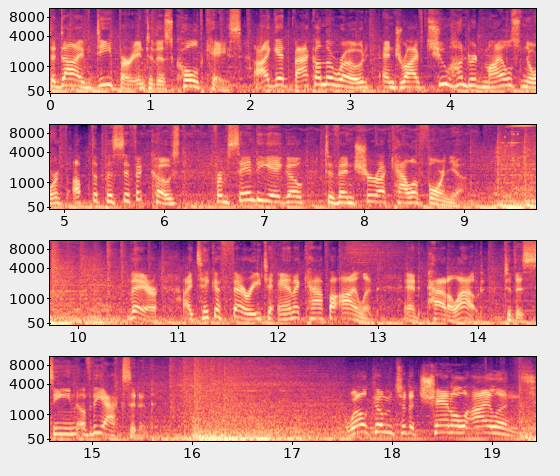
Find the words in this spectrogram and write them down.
To dive deeper into this cold case, I get back on the road and drive 200 miles north up the Pacific coast from San Diego to Ventura, California. There, I take a ferry to Anacapa Island and paddle out to the scene of the accident. Welcome to the Channel Islands.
